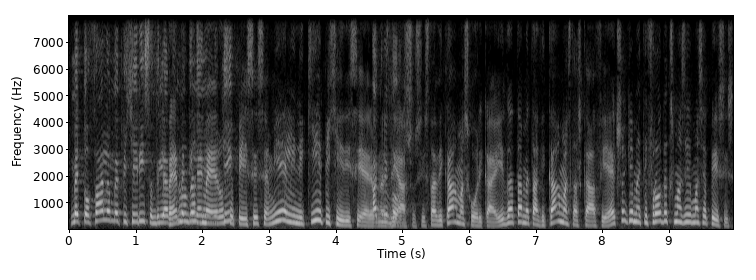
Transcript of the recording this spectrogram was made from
με το θάλαμο επιχειρήσεων. Δηλαδή Παίρνοντας ελληνική... μέρος επίσης σε μια ελληνική επιχείρηση έρευνας διάσωσης. Στα δικά μας χωρικά ύδατα, με τα δικά μας τα σκάφη έξω και με τη Frontex μαζί μας επίσης.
